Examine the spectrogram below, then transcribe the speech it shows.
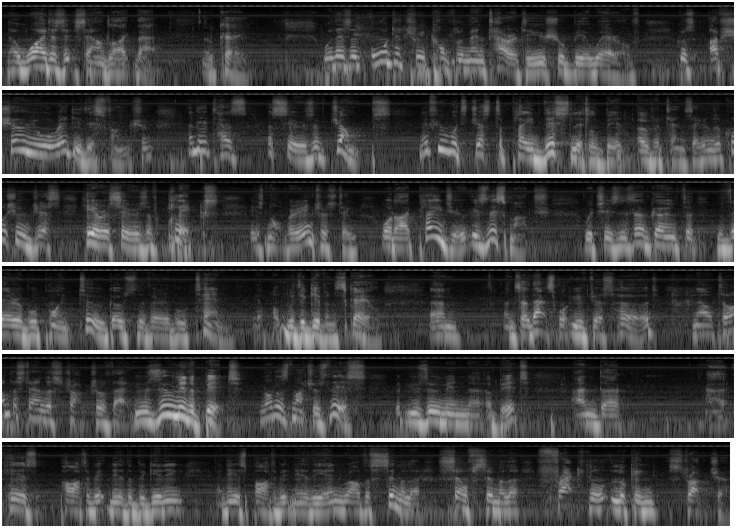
Now, why does it sound like that? Okay. Well, there's an auditory complementarity you should be aware of, because I've shown you already this function, and it has a series of jumps. And if you were just to play this little bit over 10 seconds, of course you just hear a series of clicks. It's not very interesting. What I played you is this much, which is instead of going to the variable 0.2, goes to the variable 10 with the given scale. Um, and so that's what you've just heard. Now, to understand the structure of that, you zoom in a bit, not as much as this, but you zoom in uh, a bit, and uh, uh, here's part of it near the beginning, here's part of it near the end, rather similar, self-similar, fractal-looking structure.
